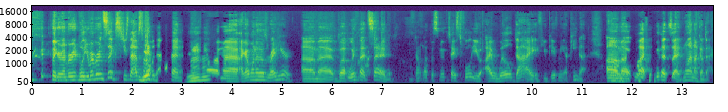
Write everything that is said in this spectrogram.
like remember it? well you remember in six she stabs someone yeah. with that pen. Mm-hmm. Um, uh, I got one of those right here. Um, uh, but with that said, don't let the smooth taste fool you. I will die if you give me a peanut. Um, uh, but with that said, well, I'm not gonna die,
